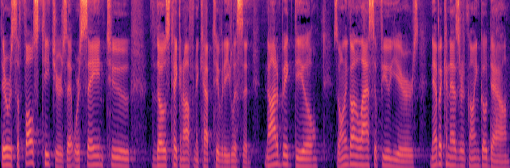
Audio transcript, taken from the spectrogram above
there was the false teachers that were saying to those taken off into captivity, listen, not a big deal. It's only going to last a few years. Nebuchadnezzar is going to go down.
